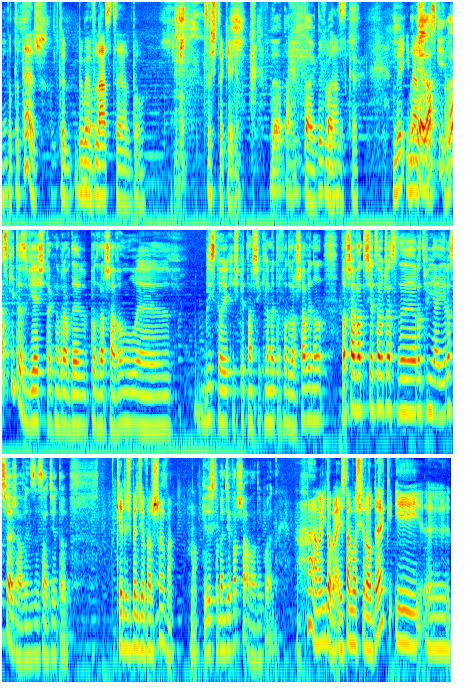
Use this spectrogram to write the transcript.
nie? no to też. Byłem No. w lasce albo coś takiego. No, tak, tak, W dokładnie. laskach. My i No nasze. nie, Laski, A. Laski to jest wieś tak naprawdę pod Warszawą, e, blisko jakieś 15 km od Warszawy. No, Warszawa to się cały czas e, rozwija i rozszerza, więc w zasadzie to Kiedyś będzie Warszawa. No. kiedyś to będzie Warszawa dokładnie. Aha, no i dobra, jest tam ośrodek i y,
